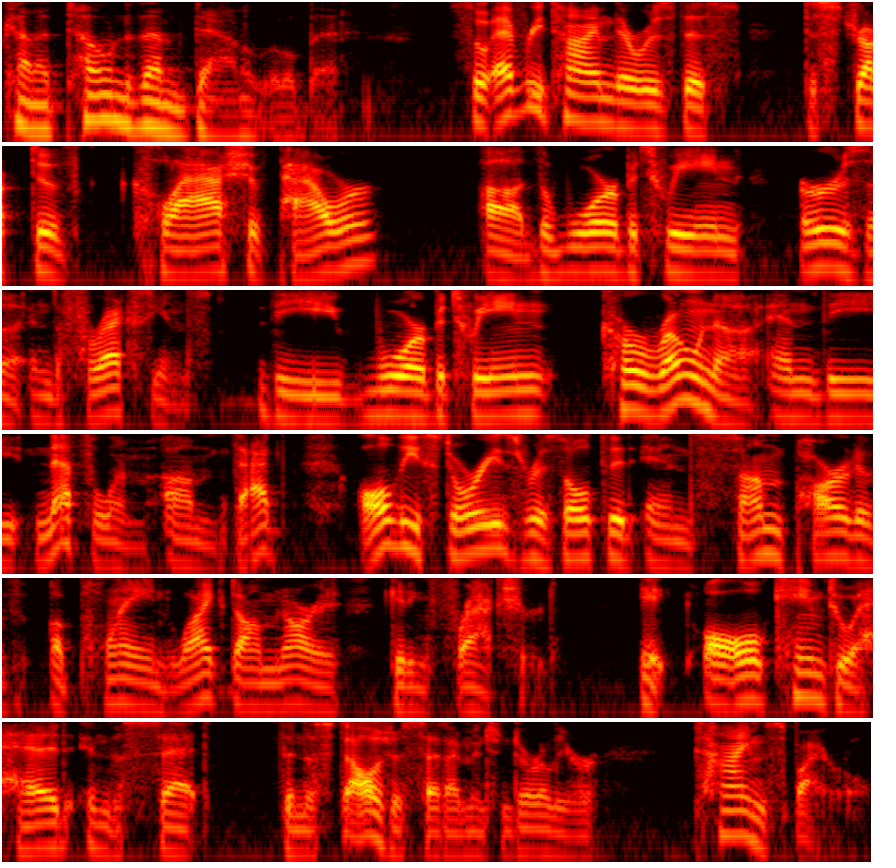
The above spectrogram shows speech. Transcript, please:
kind of toned them down a little bit? So every time there was this destructive clash of power, uh, the war between Urza and the Phyrexians, the war between Corona and the Nephilim. Um, that all these stories resulted in some part of a plane like Dominaria getting fractured. It all came to a head in the set, the nostalgia set I mentioned earlier, Time Spiral.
